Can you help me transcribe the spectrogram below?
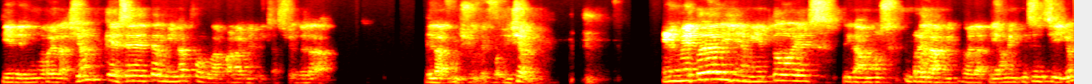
tienen una relación que se determina por la parametrización de la, de la función de posición. El método de alineamiento es, digamos, relativamente sencillo.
